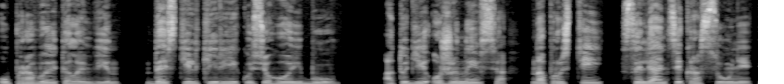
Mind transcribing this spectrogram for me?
Управителем він десь тільки рік усього й був, а тоді оженився на простій селянці красуні,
